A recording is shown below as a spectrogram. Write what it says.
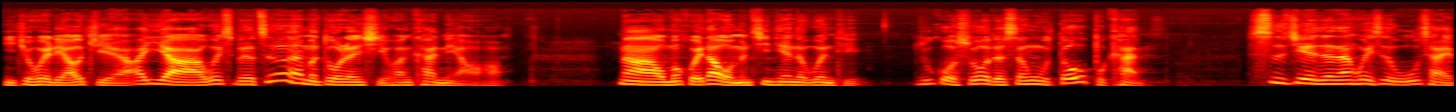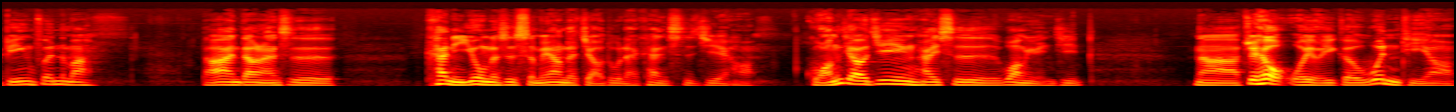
你就会了解，哎呀，为什么有这么多人喜欢看鸟哈？那我们回到我们今天的问题。如果所有的生物都不看，世界仍然会是五彩缤纷的吗？答案当然是看你用的是什么样的角度来看世界哈，广角镜还是望远镜？那最后我有一个问题啊，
